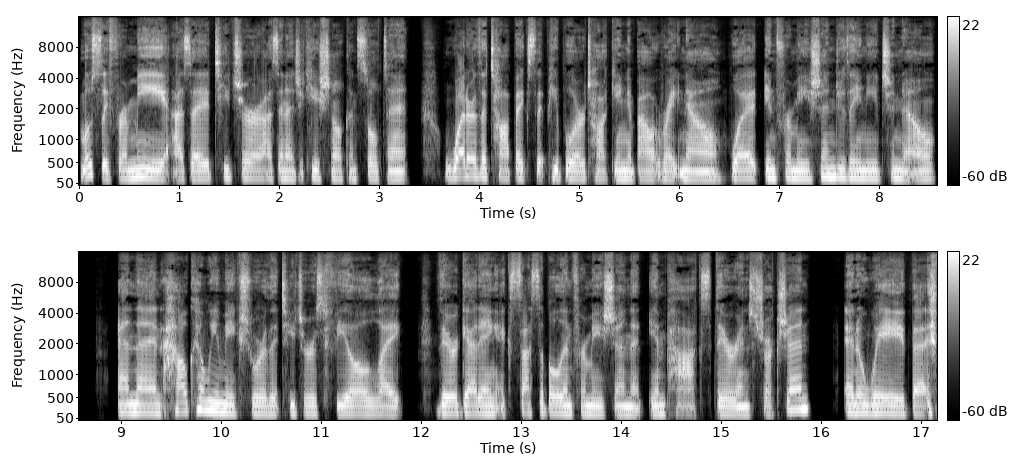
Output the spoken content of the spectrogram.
mostly for me as a teacher, as an educational consultant. What are the topics that people are talking about right now? What information do they need to know? And then how can we make sure that teachers feel like they're getting accessible information that impacts their instruction in a way that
